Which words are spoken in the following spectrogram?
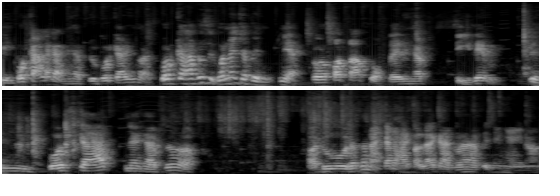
ดีโปสการ์ดแล้วกันนะครับดูโปสการ์ดก่อนโปสการ์ดรู้สึกว่าน่าจะเป็นเนี่ยตัวละครตามปกเลยนะครับสี่เล่ม เป็นโปสการ์ดนะครับ ก็ขอดูลักษณะกระดาษก่อนแล้วกันว่าเป็นยังไงเนาะ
